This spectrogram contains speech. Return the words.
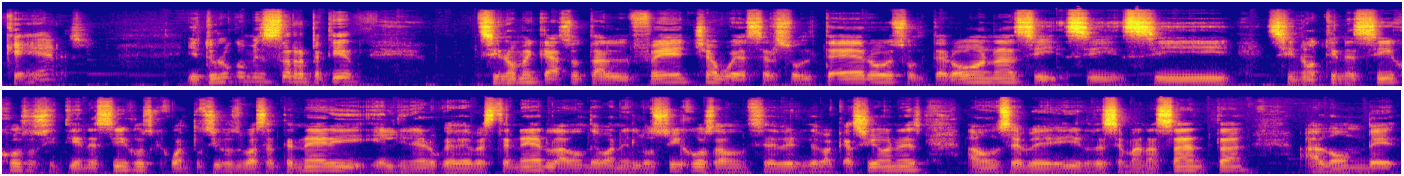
que eres. Y tú lo comienzas a repetir si no me caso tal fecha, voy a ser soltero, solterona, si, si, si, si no tienes hijos o si tienes hijos, cuántos hijos vas a tener y, el dinero que debes tener, a dónde van a ir los hijos, a dónde se debe ir de vacaciones, a dónde se debe ir de Semana Santa, a dónde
